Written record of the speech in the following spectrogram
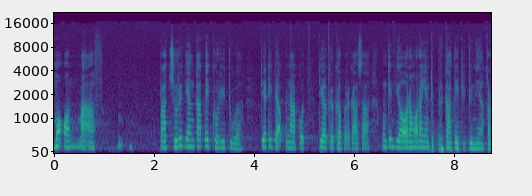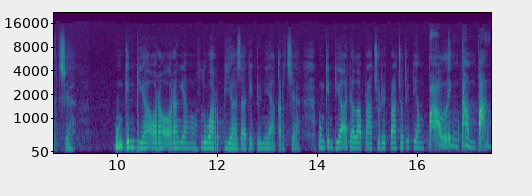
mohon maaf. Prajurit yang kategori dua. Dia tidak penakut, dia gagah perkasa. Mungkin dia orang-orang yang diberkati di dunia kerja. Mungkin dia orang-orang yang luar biasa di dunia kerja. Mungkin dia adalah prajurit-prajurit yang paling tampan.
